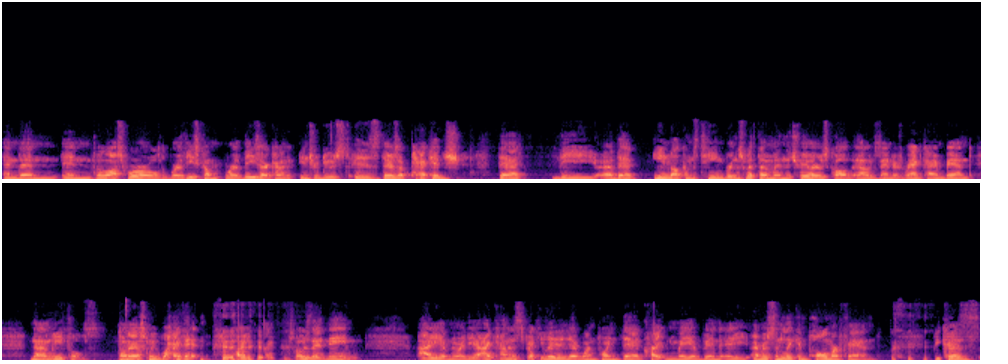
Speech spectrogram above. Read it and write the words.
And then in the Lost World, where these come, where these are kind of introduced, is there's a package that the uh, that Ian Malcolm's team brings with them in the trailer is called Alexander's Ragtime Band Non-Lethals. Don't Yeah. ask me why that why I chose that name. I have no idea. I kind of speculated at one point that Crichton may have been a Emerson Lake and Palmer fan because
